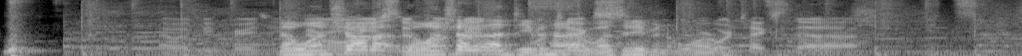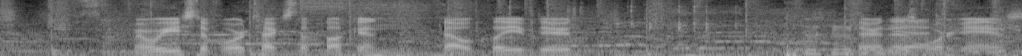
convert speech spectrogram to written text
That would be crazy. The one Remember when we shot- the one shot of that demon hunter wasn't even orb. Vortex the. Remember we used to vortex the fucking Bell Cleave, dude? During those Yeah. war games.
